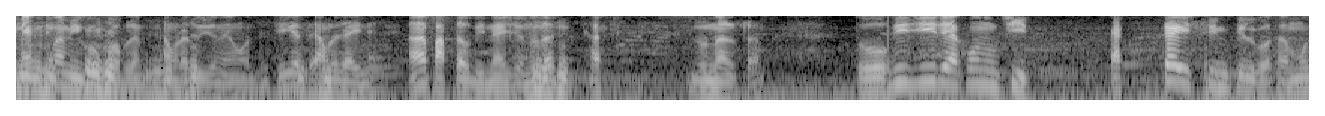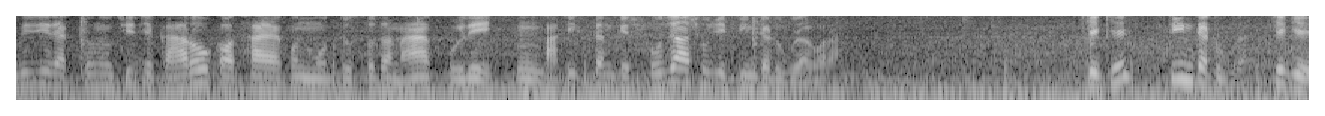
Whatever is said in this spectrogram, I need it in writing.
ম্যাক্সিমাম ইগো প্রবলেম আমরা দুজনের মধ্যে। ঠিক আছে? আমরা যাই না। আমরা পাত্তাও দিই না এই জন্য। Donald Trump. তো মোদিজির এখন উচিত একটাই সিম্পল কথা মোদিজির এখন উচিত যে কারও কথা এখন মধ্যস্থতা না করে। পাকিস্তানকে সোজাসুজি তিনটা টুকরা করা। কি কি? তিনটা টুকরা। কে কি?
